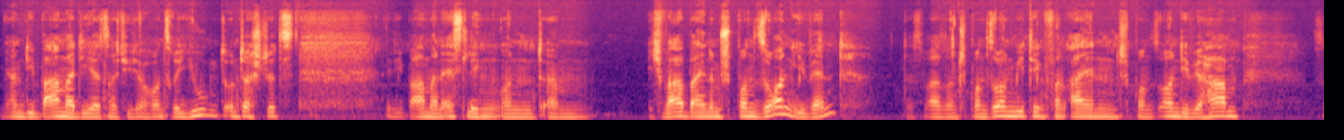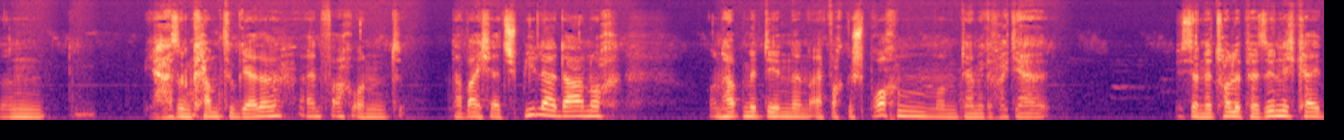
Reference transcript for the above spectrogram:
wir haben die Barmer, die jetzt natürlich auch unsere Jugend unterstützt, die Barmer in Esslingen. Und ähm, ich war bei einem Sponsoren-Event. Das war so ein Sponsoren-Meeting von allen Sponsoren, die wir haben. So ein, ja, so ein Come-Together einfach. Und da war ich als Spieler da noch und habe mit denen dann einfach gesprochen und die haben mich gefragt, ja, bist ja eine tolle Persönlichkeit.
